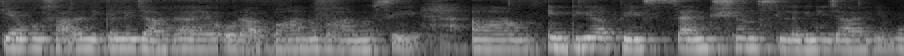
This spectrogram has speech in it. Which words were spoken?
कि अब वो सारा निकलने जा रहा है और अब बहानों बहानों से अम, इंडिया पे सैंक्शंस लगने जा रही है। वो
